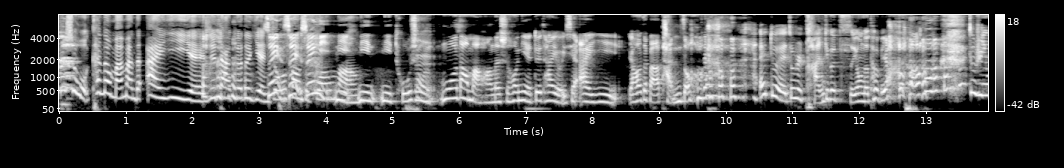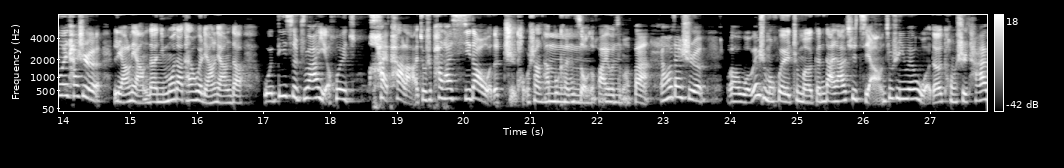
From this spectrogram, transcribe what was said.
但是我看到满满的爱意耶，就是大哥的眼所以，中所以，放着所以光芒。你你你你徒手嗯摸到蚂蟥的时候，你也对它有一些爱意，然后再把它弹走。哎，对，就是“弹”这个词用的特别好，就是因为它是凉凉的，你摸到它会凉凉的。我第一次抓也会害怕啦，就是怕它吸到我的指头上，它不肯走的话嗯又怎么办？然后，但是呃，我为什么会这么跟大家去讲？就是因为我的同事他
